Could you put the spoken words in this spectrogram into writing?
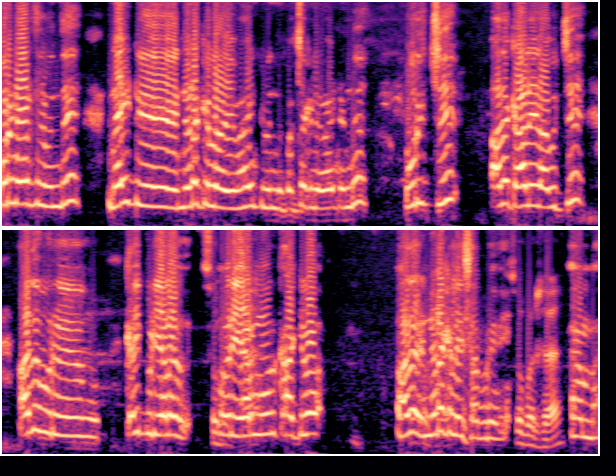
ஒரு நேரத்தில் வந்து நைட்டு நிலக்கடலை வாங்கிட்டு வந்து பச்சைக்கடலை வாங்கிட்டு வந்து உரிச்சு அதை காலையில் அவிச்சு அது ஒரு கைப்பிடி அளவு. ஒரு இரநூறு கால் கிலோ அதை நிலக்கடலை சாப்பிடுவேன். சூப்பர் சார் ஆமா.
